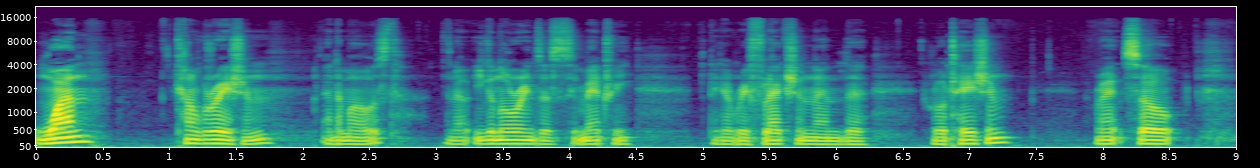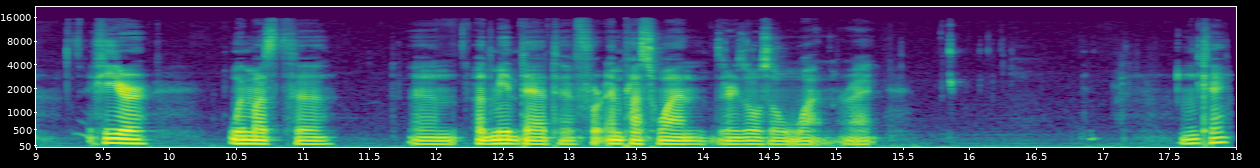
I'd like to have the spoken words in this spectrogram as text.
one configuration at the most, you know, ignoring the symmetry, like a reflection and the rotation, right? So here we must uh, um, admit that uh, for n plus 1, there is also 1, right? Okay,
